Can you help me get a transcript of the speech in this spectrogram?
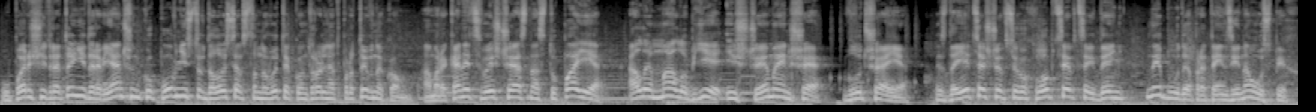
У першій третині дерев'янченку повністю вдалося встановити контроль над противником. Американець весь час наступає, але мало б'є і ще менше влучає. Здається, що в цього хлопця в цей день не буде претензій на успіх.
